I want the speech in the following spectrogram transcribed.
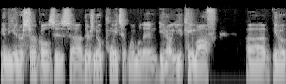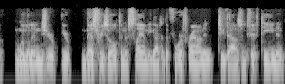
in the inner circles is uh, there's no points at Wimbledon. You know, you came off, uh, you know, Wimbledon is your your best result in a slam. You got to the fourth round in 2015, and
